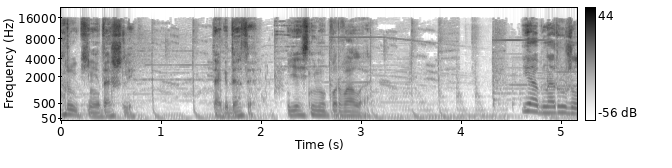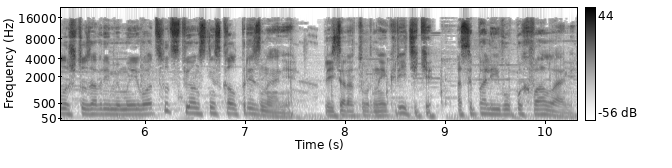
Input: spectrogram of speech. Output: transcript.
Руки не дошли. Тогда-то я с ним порвала. Я обнаружила, что за время моего отсутствия он снискал признание. Литературные критики осыпали его похвалами,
